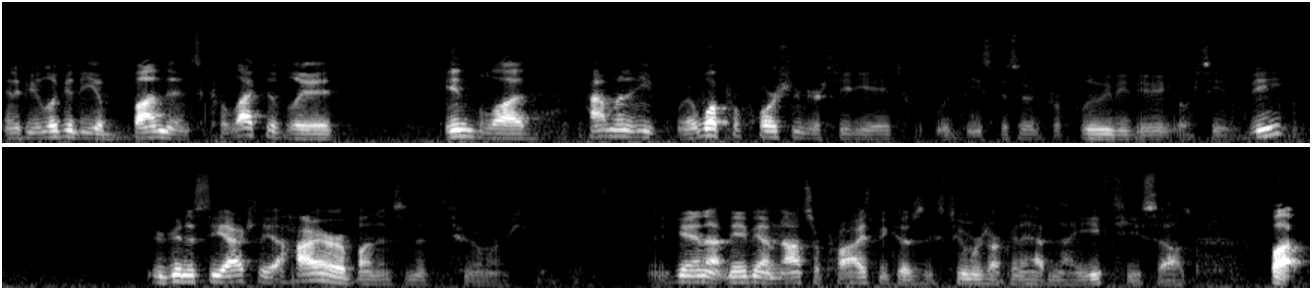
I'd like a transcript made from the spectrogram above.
and if you look at the abundance collectively in blood, how many, what proportion of your CD8s would be specific for flu, EBV, or CMV? you're going to see actually a higher abundance in the tumors. And again, maybe I'm not surprised because these tumors aren't going to have naive T cells, but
